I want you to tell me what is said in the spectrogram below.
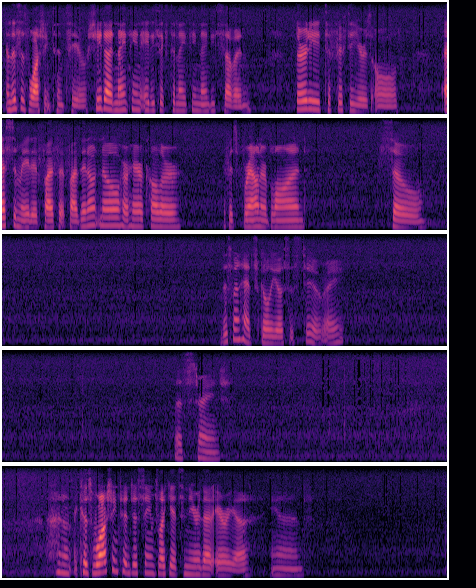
And this is Washington too. She died 1986 to 1997, 30 to 50 years old. Estimated 5 foot 5. They don't know her hair color, if it's brown or blonde. So This one had scoliosis too, right? That's strange. I don't because Washington just seems like it's near that area and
